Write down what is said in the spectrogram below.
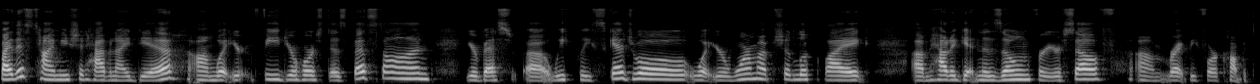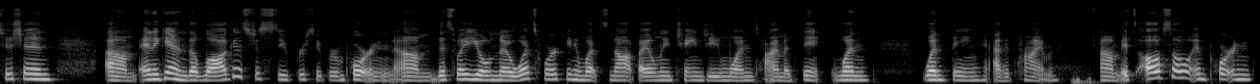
by this time you should have an idea on what your feed your horse does best on, your best uh, weekly schedule, what your warm up should look like, um, how to get in the zone for yourself um, right before competition. Um, and again, the log is just super, super important. Um, this way, you'll know what's working and what's not by only changing one time a thing, one one thing at a time. Um, it's also important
